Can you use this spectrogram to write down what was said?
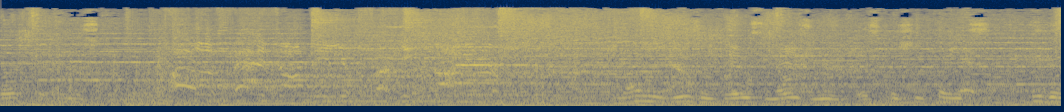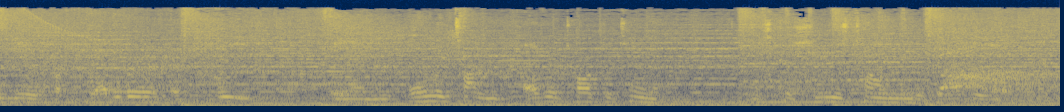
work for industry. The only reason Grace knows you is because she thinks either you're a predator or freak, and the only time you ever talk to Tina is because she was telling me to back up.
